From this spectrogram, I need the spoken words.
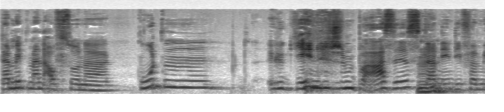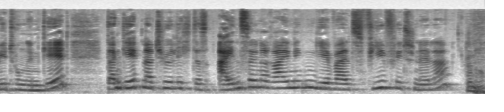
damit man auf so einer guten hygienischen Basis Mhm. dann in die Vermietungen geht. Dann geht natürlich das einzelne Reinigen jeweils viel, viel schneller. Genau.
